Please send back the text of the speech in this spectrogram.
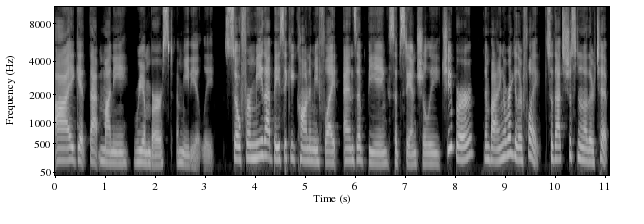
I get that money reimbursed immediately. So for me, that basic economy flight ends up being substantially cheaper than buying a regular flight. So that's just another tip.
